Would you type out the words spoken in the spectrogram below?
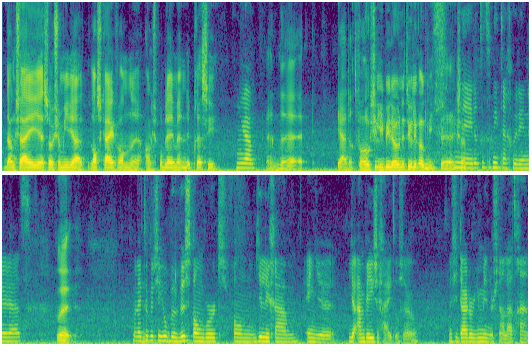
dankzij eh, social media last krijgen van eh, angstproblemen en depressie. Ja. En eh, ja, dat verhoogt je libido natuurlijk ook niet. Nee, dat doet het niet ten goede, inderdaad. nee. Maar het lijkt ook dat je heel bewust dan wordt van je lichaam en je, je aanwezigheid of zo. Dat je daardoor je minder snel laat gaan.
